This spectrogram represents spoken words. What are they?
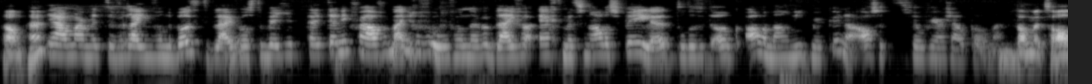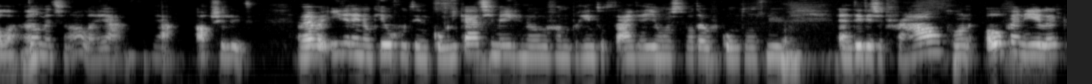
dan, hè? Ja, maar met de vergelijking van de boten te blijven, was het een beetje het Titanic-verhaal van mijn gevoel. Van, eh, we blijven echt met z'n allen spelen, totdat we het ook allemaal niet meer kunnen, als het zover zou komen. Dan met z'n allen. Hè? Dan met z'n allen, ja. Ja, absoluut. En we hebben iedereen ook heel goed in de communicatie meegenomen, van het begin tot het eind. Hé hey jongens, wat overkomt ons nu? En dit is het verhaal, gewoon open en eerlijk.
